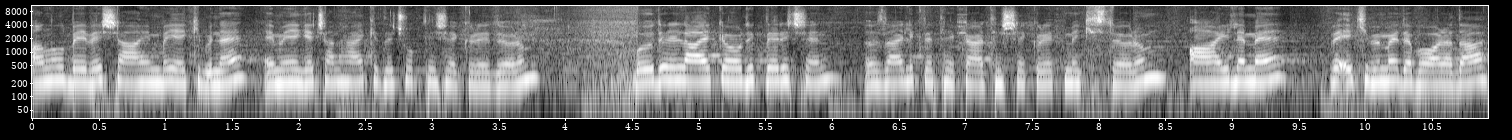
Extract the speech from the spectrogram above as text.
Anıl Bey ve Şahin Bey ekibine emeği geçen herkese çok teşekkür ediyorum. Bu ödeli layık gördükleri için özellikle tekrar teşekkür etmek istiyorum. Aileme ve ekibime de bu arada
